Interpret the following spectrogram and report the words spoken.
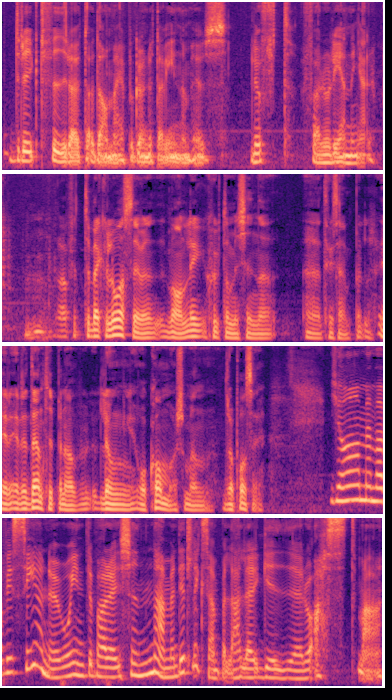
Drygt fyra utav dem är på grund utav inomhusluftföroreningar. Mm. Ja, för tuberkulos är en vanlig sjukdom i Kina eh, till exempel. Är, är det den typen av lungåkommor som man drar på sig? Ja, men vad vi ser nu och inte bara i Kina, men det är till exempel allergier och astma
